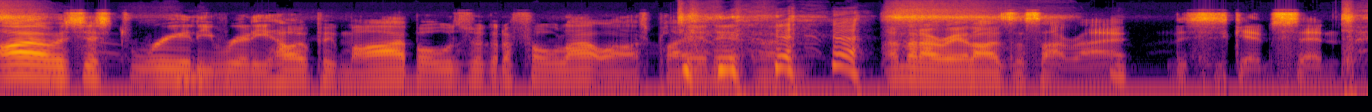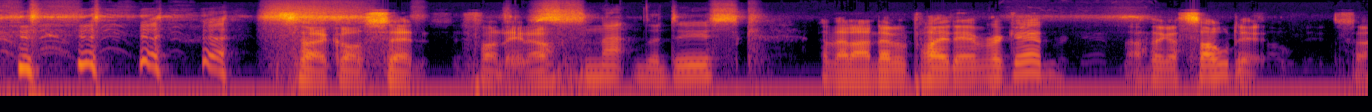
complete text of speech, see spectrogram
I was just really, really hoping my eyeballs were going to fall out while I was playing it. And, and then I realised, it's like, right, this is getting sent. So it got sent, funny enough. Snap the disc. And then I never played it ever again. I think I sold it. So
